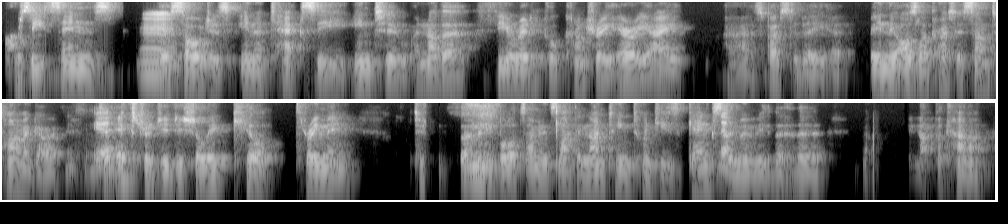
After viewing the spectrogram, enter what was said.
democracy sends mm. their soldiers in a taxi into another theoretical country, Area A, uh, supposed to be uh, in the Oslo process some time ago, yeah. to extrajudicially kill three men, to so many bullets. I mean, it's like a 1920s gangster no. movie. The the uh, up the car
